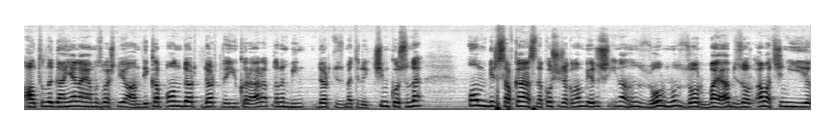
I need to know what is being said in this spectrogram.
altılı ganyan ayağımız başlıyor. Handikap 14, 4 ve yukarı Arapların 1400 metrelik çim koşusunda 11 safkan arasında koşacak olan bu yarış inanın zor mu? Zor. Bayağı bir zor. Ama şimdi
